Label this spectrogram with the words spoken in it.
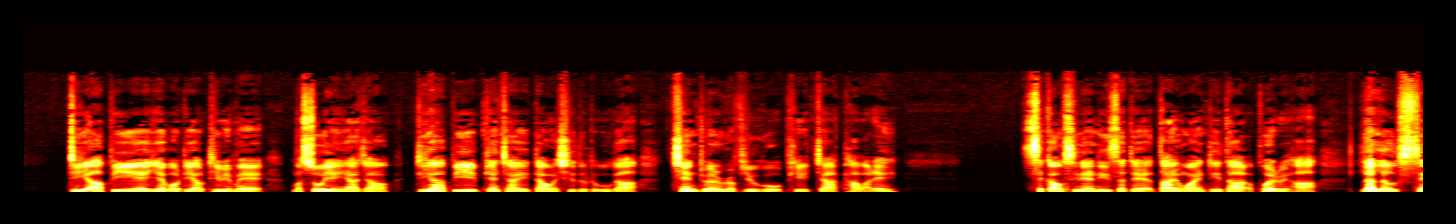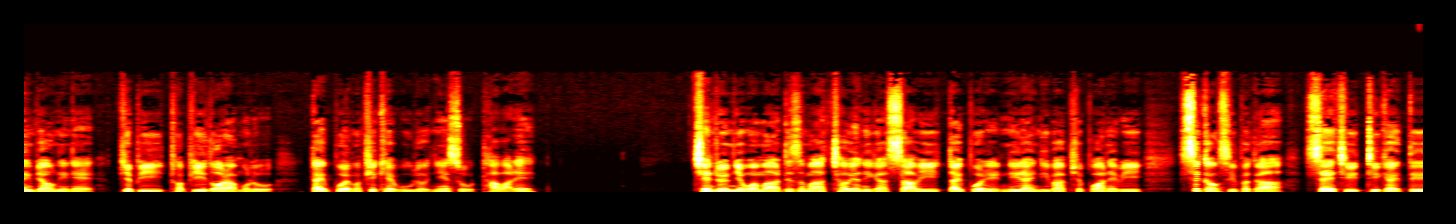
။ DRPA ရဲ့ရဲဘော်တယောက်ထိပေမဲ့မစိုးရိမ်ရကြောင်း DRPA ပြန်ကြားရေးတာဝန်ရှိသူတို့ကချင်းတွင်း review ကိုဖြေကြားထားပါတယ်။စစ်ကောင်စီနဲ့နှီးစပ်တဲ့အတိုင်းဝိုင်းဒေတာအဖွဲ့တွေဟာလက်လုံစိန်ပြောင်းနေနဲ့ပြစ်ပြီးထွက်ပြေးသွားတာမို့လို့ တိုက်ပွဲမဖြစ်ခဲ့ဘူးလို့ညင်းဆိုထားပါတယ်။ချင်းတွင်းမြဝမ်းမှာဒီဇင်ဘာ6ရက်နေ့ကစပြီးတိုက်ပွဲတွေနေတိုင်းနှီးပါဖြစ်ပွားနေပြီးစစ်ကောင်စီဘက်ကဆယ်ချီထိခိုက်ဒေ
